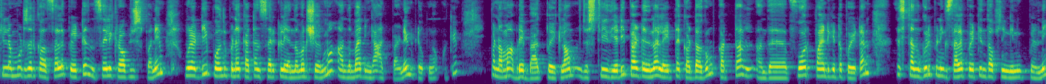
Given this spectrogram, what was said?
கீழே மூணு சர்க்கிள் அதை செலக்ட் பண்ணிட்டு அந்த சைடு கிராப் யூஸ் பண்ணி உங்களோட டீப் வந்து பண்ண கட்டன் சர்க்கிள் எந்த மாதிரி வேணுமோ அந்த மாதிரி நீங்கள் ஆட் பண்ணி விட்டுக்கோங்க. ஓகே இப்போ நம்ம அப்படியே பேக் போய்க்கலாம். ஜஸ்ட் இது எடி எதுனா லைட்டாக கட் ஆகும். கட்டால் அந்த ஃபோர் பாயிண்ட் கிட்டே போயிட்டேன். ஜஸ்ட் அந்த குறிப்பை நீங்கள் செலக்ட் போயிட்டு இந்த ஆப்ஷன் இன்க் பண்ணி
